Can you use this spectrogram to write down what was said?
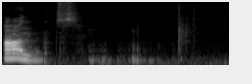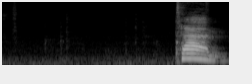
Ant ten.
